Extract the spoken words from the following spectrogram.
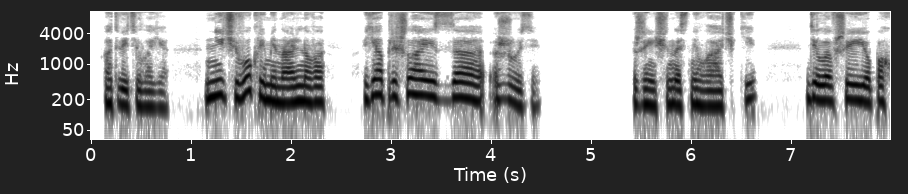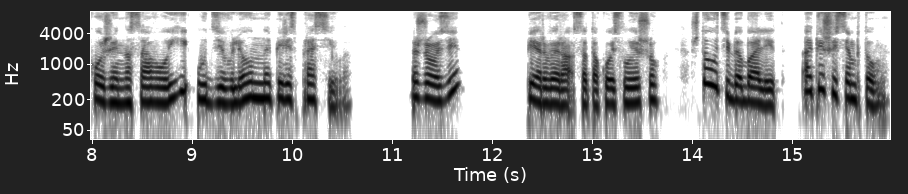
— ответила я, — «ничего криминального. Я пришла из-за Жози». Женщина сняла очки, делавшие ее похожей на сову, и удивленно переспросила. «Жози? Первый раз о такой слышу. Что у тебя болит? Опиши симптомы».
